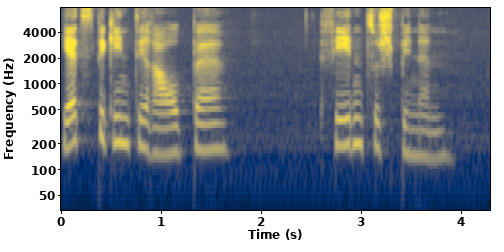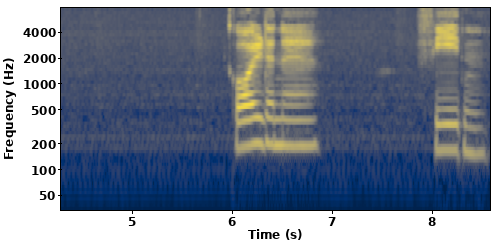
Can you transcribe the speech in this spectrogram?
Jetzt beginnt die Raupe Fäden zu spinnen. Goldene, Fäden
